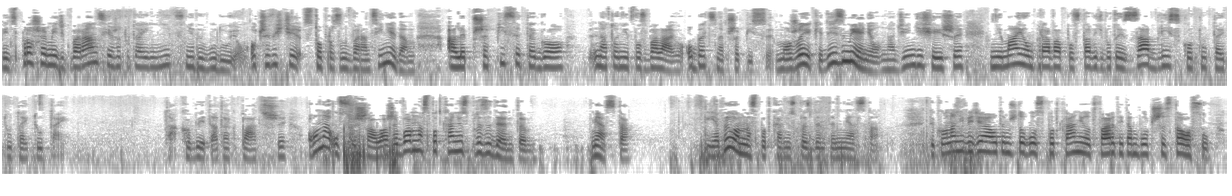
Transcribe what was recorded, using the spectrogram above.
więc proszę mieć gwarancję, że tutaj nic nie wybudują. Oczywiście 100% gwarancji nie dam, ale przepisy tego na to nie pozwalają. Obecne przepisy. Może je kiedyś zmienią. Na dzień dzisiejszy nie mają prawa postawić, bo to jest za blisko tutaj, tutaj, tutaj. Ta kobieta tak patrzy. Ona usłyszała, że byłam na spotkaniu z prezydentem miasta. I ja byłam na spotkaniu z prezydentem miasta. Tylko ona nie wiedziała o tym, że to było spotkanie otwarte i tam było 300 osób.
